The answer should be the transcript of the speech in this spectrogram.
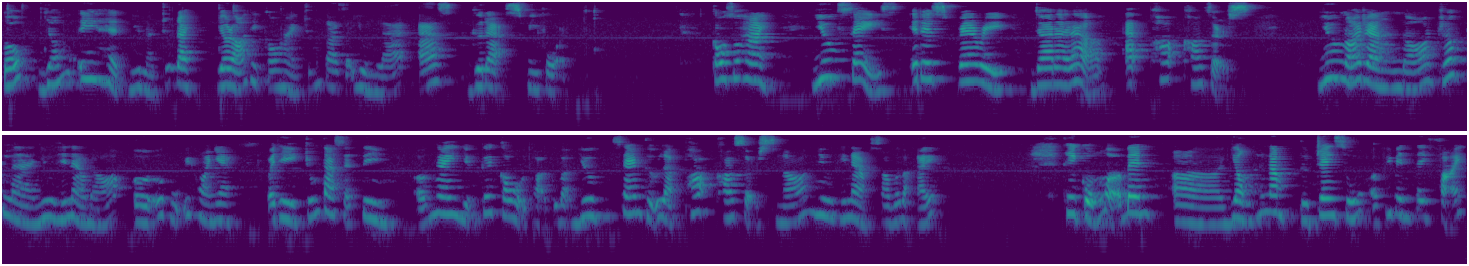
tốt giống y hệt như là trước đây do đó thì câu này chúng ta sẽ dùng là as good as before câu số 2 You says it is very da da da at pop concerts. You nói rằng nó rất là như thế nào đó ở buổi hòa nhạc. Vậy thì chúng ta sẽ tìm ở ngay những cái câu hội thoại của bạn Dương xem thử là pop concerts nó như thế nào so với bạn ấy. Thì cũng ở bên uh, dòng thứ năm từ trên xuống ở phía bên tay phải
